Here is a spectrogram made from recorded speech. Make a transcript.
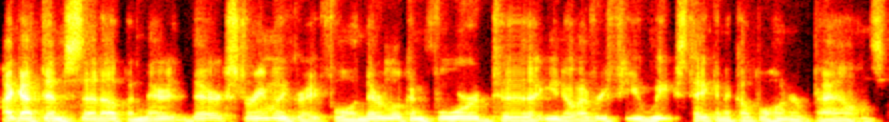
i got them set up and they're they're extremely grateful and they're looking forward to you know every few weeks taking a couple hundred pounds.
